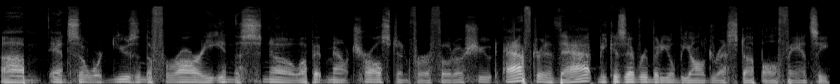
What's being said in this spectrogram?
um, and so we're using the Ferrari in the snow up at Mount Charleston for a photo shoot. After that, because everybody will be all dressed up, all fancy,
